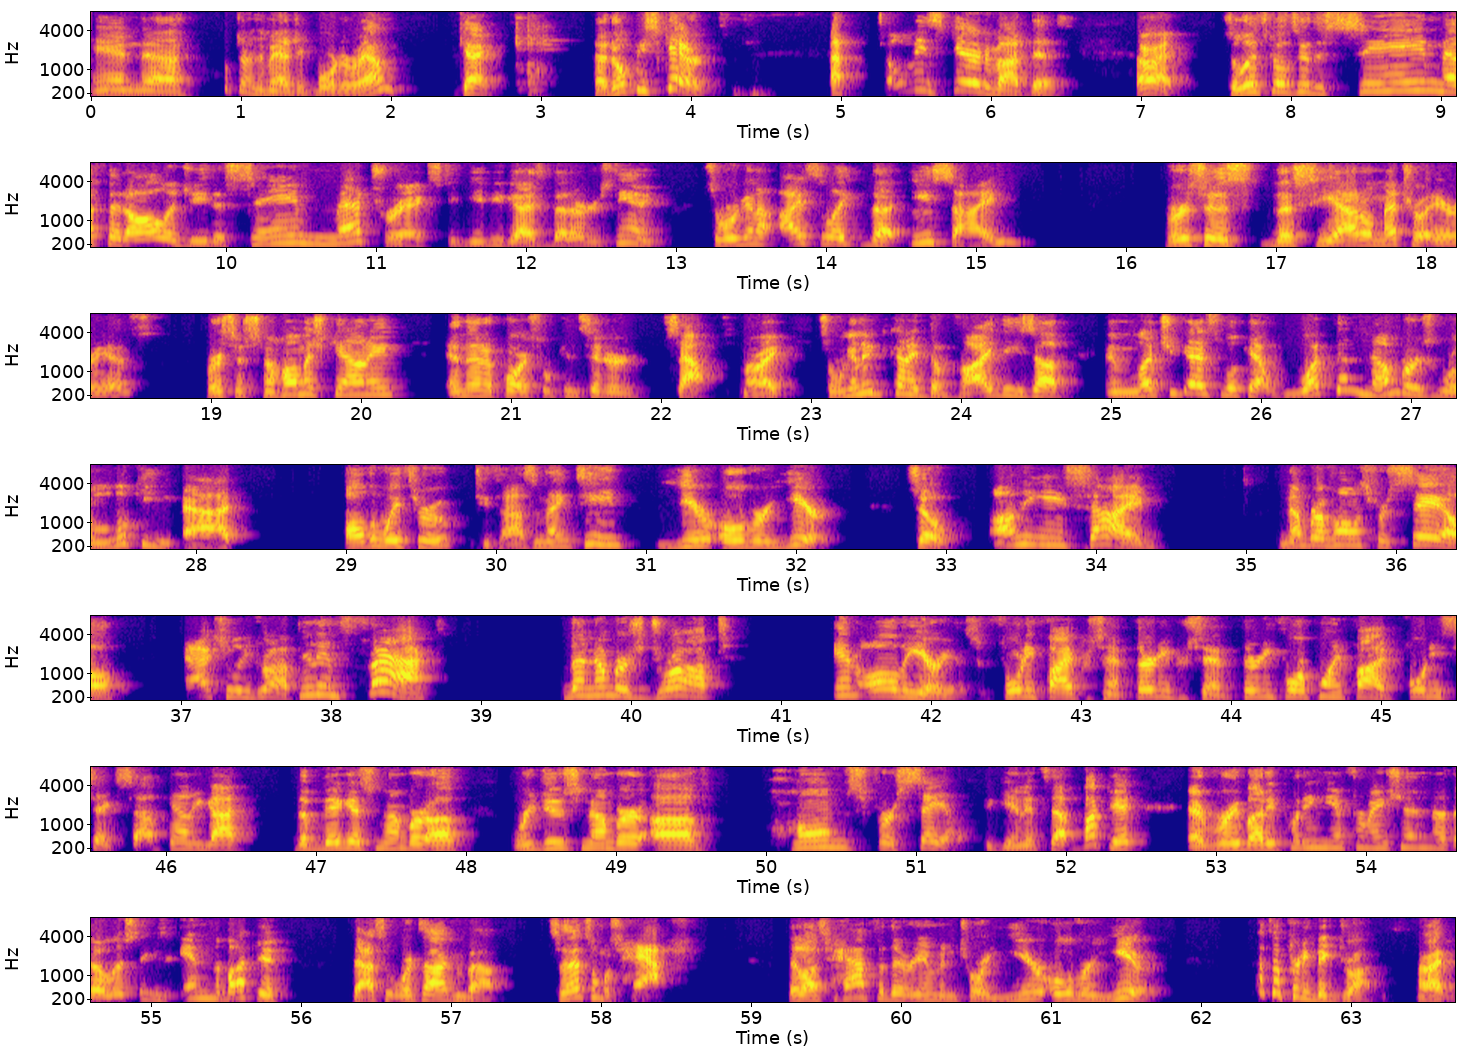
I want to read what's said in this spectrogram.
And uh, we'll turn the magic board around. Okay, now don't be scared. Don't be scared about this. All right, so let's go through the same methodology, the same metrics to give you guys better understanding. So we're going to isolate the east side versus the Seattle metro areas versus Snohomish County. And then, of course, we'll consider south. All right. So we're going to kind of divide these up and let you guys look at what the numbers we're looking at all the way through 2019, year over year. So on the east side, number of homes for sale actually dropped. And in fact, the numbers dropped in all the areas 45%, 30%, 34.5, 46. South County got the biggest number of reduced number of homes for sale. Again, it's that bucket. Everybody putting the information, uh, the listings in the bucket. That's what we're talking about. So that's almost half. They lost half of their inventory year over year. That's a pretty big drop. All right.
